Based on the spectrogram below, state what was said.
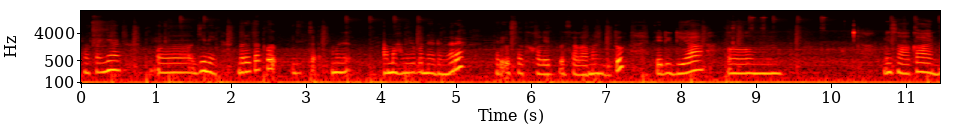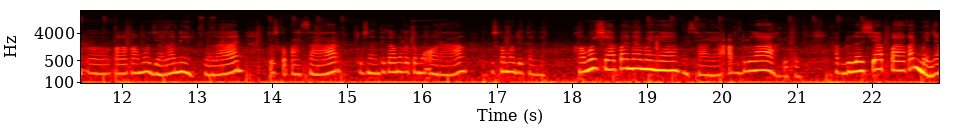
makanya uh, gini mereka kok Amahlia pernah dengar ya dari Ustadz Khalid Basalamah gitu. Jadi dia um, misalkan uh, kalau kamu jalan nih jalan terus ke pasar terus nanti kamu ketemu orang terus kamu ditanya kamu siapa namanya? Misalnya Abdullah gitu. Abdullah siapa? Kan banyak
